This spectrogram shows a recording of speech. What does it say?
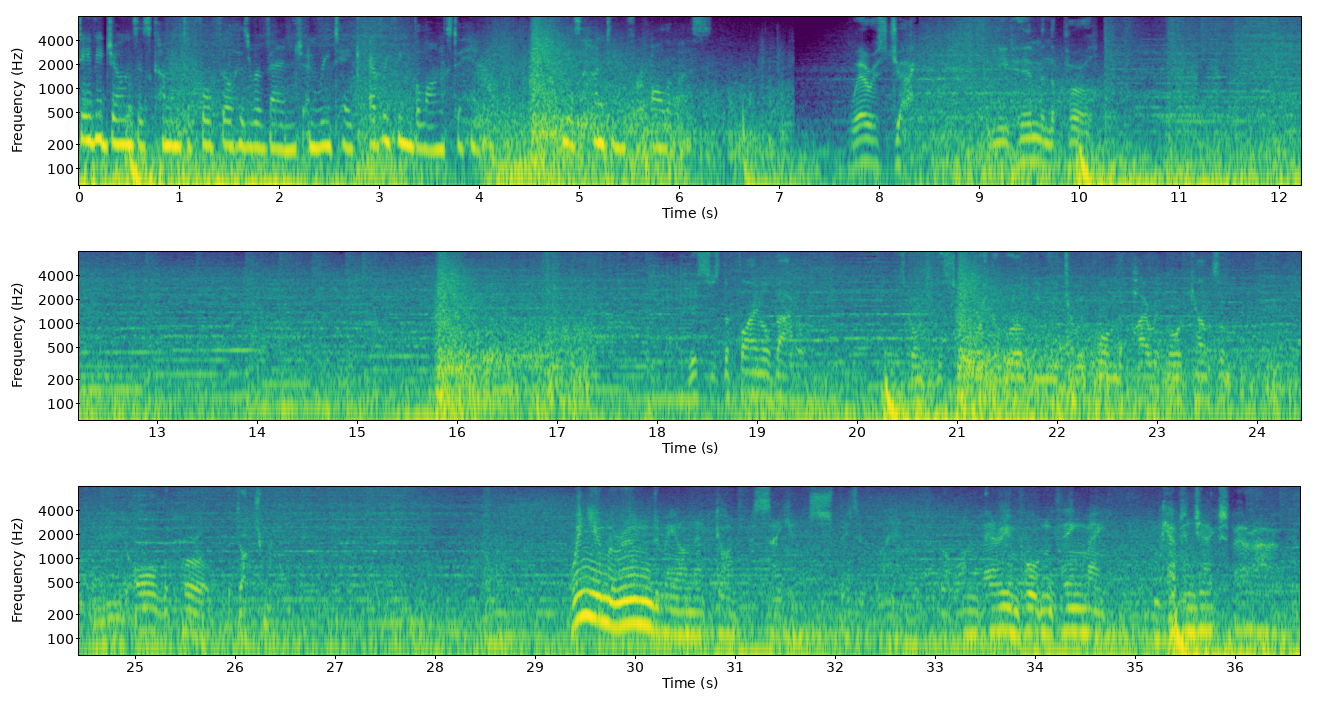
Davy Jones is coming to fulfill his revenge and retake everything belongs to him. He is hunting for all of us. Where is Jack? We need him and the Pearl. This is the final battle. It's going to destroy the world we need to inform the Pirate Lord Council. We need all the Pearl, the Dutchman. When you marooned me on that godforsaken spit of land, you forgot one very important thing, mate. I'm Captain Jack Sparrow.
